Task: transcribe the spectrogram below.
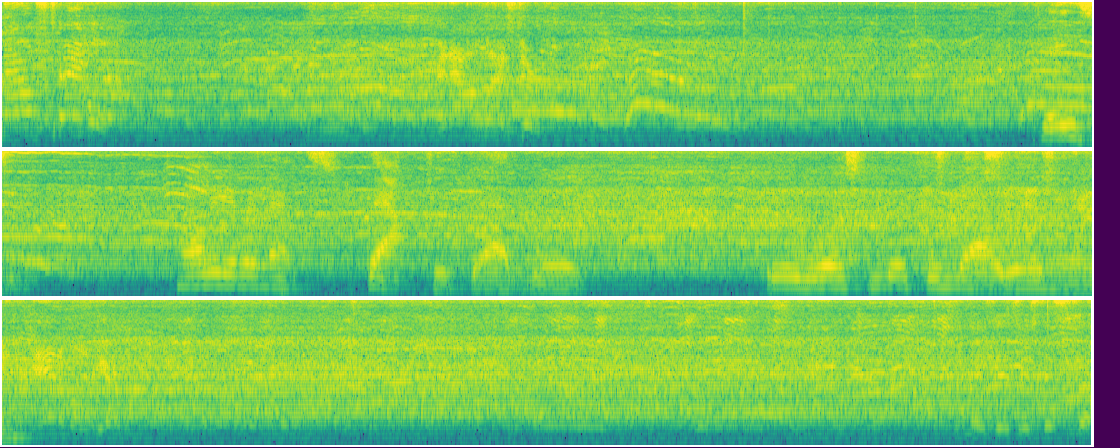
announce table. And now Lesnar. Crazy. How did even expect it that way? It was looking that way, man. Animal here. This, this, this is a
